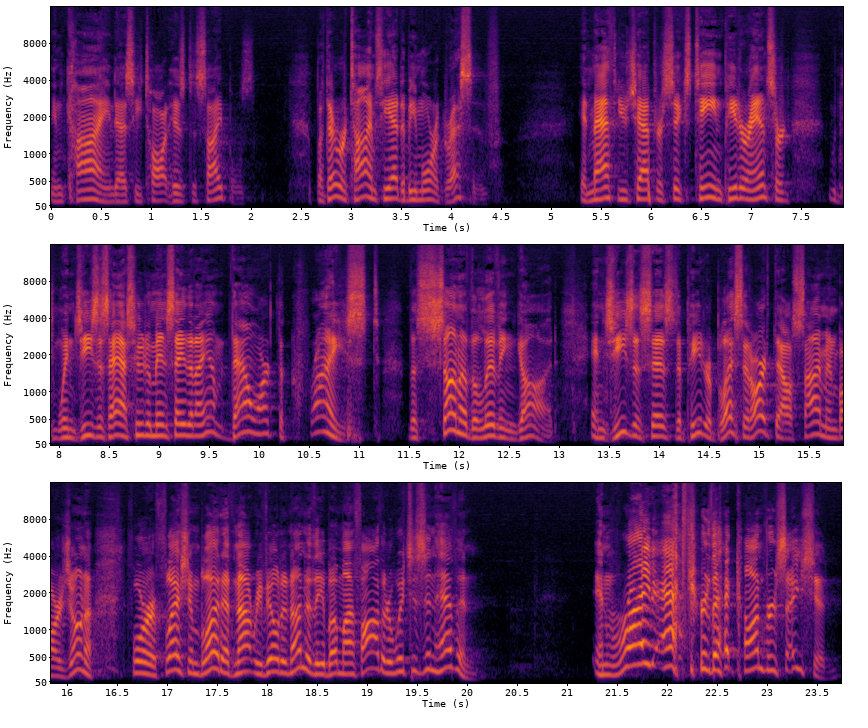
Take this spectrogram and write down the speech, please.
and kind as he taught his disciples. But there were times he had to be more aggressive. In Matthew chapter 16, Peter answered when Jesus asked, Who do men say that I am? Thou art the Christ, the Son of the living God. And Jesus says to Peter, Blessed art thou, Simon Barjona, for flesh and blood have not revealed it unto thee, but my Father which is in heaven. And right after that conversation,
